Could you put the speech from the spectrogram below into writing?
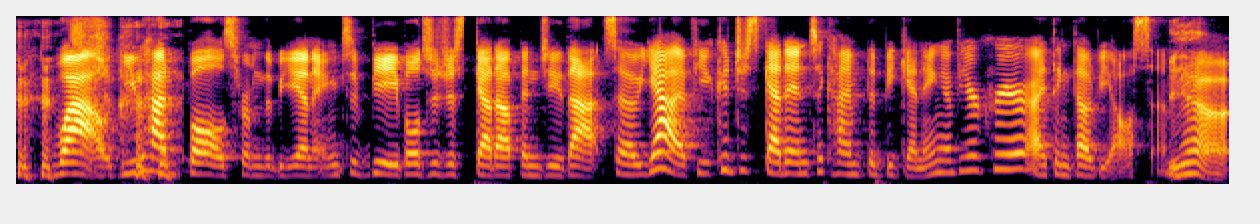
wow, you had balls from the beginning to be able to just get up and do that. So, yeah, if you could just get into kind of the beginning of your career, I think that would be awesome. Yeah.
